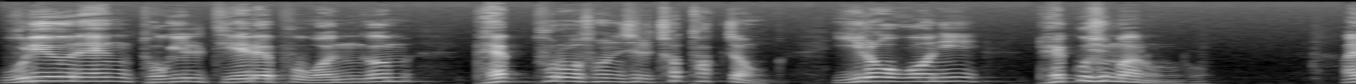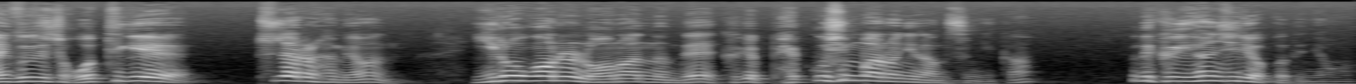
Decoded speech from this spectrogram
우리은행 독일 DLF 원금 100% 손실 첫 확정 1억 원이 190만 원으로. 아니 도대체 어떻게 투자를 하면 1억 원을 넣어놨는데 그게 190만 원이 남습니까? 근데 그게 현실이었거든요.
